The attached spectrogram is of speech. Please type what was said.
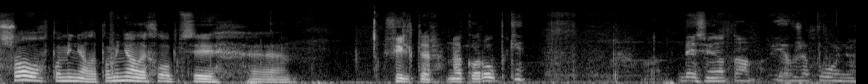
Що поміняли? Поміняли хлопці е, фільтр на коробки. Десь він там, я вже помню.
